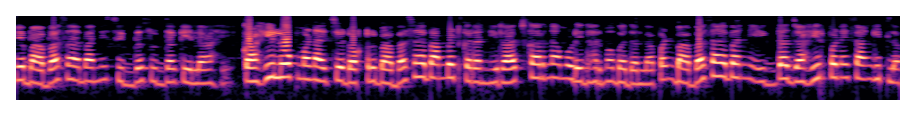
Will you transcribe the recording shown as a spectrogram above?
हे बाबासाहेबांनी सिद्धसुद्धा केलं आहे. काही लोक म्हणायचे डॉक्टर बाबासाहेब आंबेडकरांनी राजकारणामुळे धर्म बदलला पण बाबासाहेबांनी एकदा जाहीरपणे सांगितलं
